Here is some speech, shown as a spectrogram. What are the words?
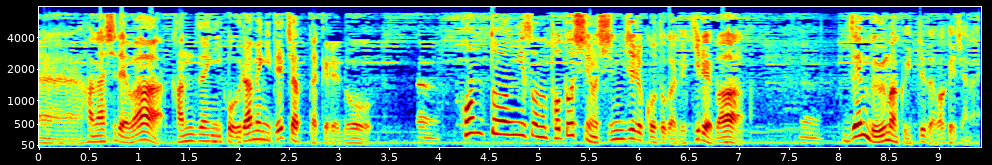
えー話では完全にこう裏目に出ちゃったけれど、うん。本当にそのトトシンを信じることができれば、うん。全部うまくいってたわけじゃない。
